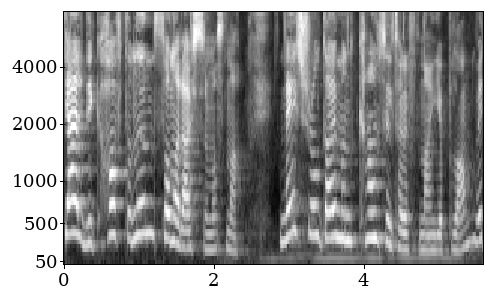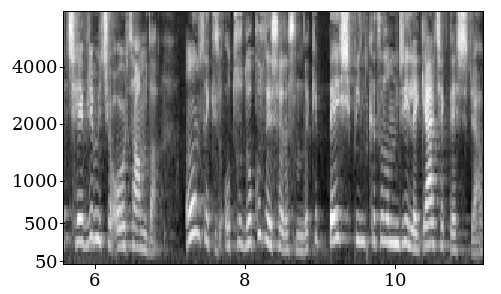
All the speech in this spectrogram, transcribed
Geldik haftanın son araştırmasına. Natural Diamond Council tarafından yapılan ve çevrim içi ortamda 18-39 yaş arasındaki 5000 katılımcı ile gerçekleştirilen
